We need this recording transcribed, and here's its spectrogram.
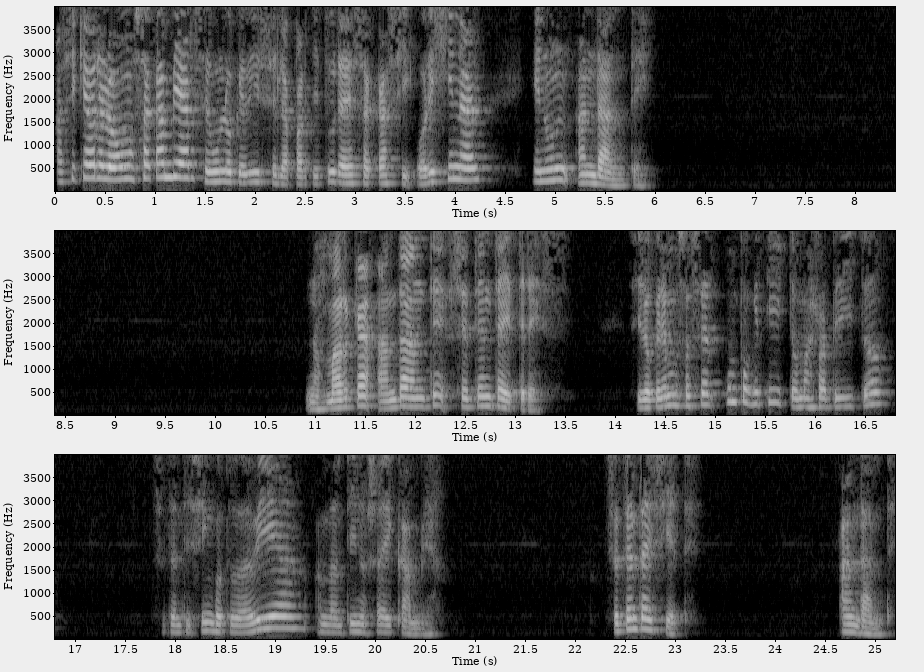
Así que ahora lo vamos a cambiar, según lo que dice la partitura esa casi original, en un andante. Nos marca andante 73. Si lo queremos hacer un poquitito más rapidito, 75 todavía, andantino ya ahí cambia. 77 andante.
